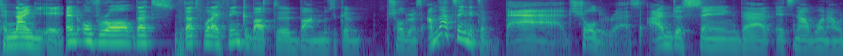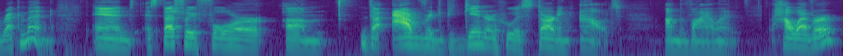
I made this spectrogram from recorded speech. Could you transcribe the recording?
To 98. And overall, that's that's what I think about the Bon Musica shoulder rest. I'm not saying it's a bad shoulder rest. I'm just saying that it's not one I would recommend. And especially for um, the average beginner who is starting out on the violin. However,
